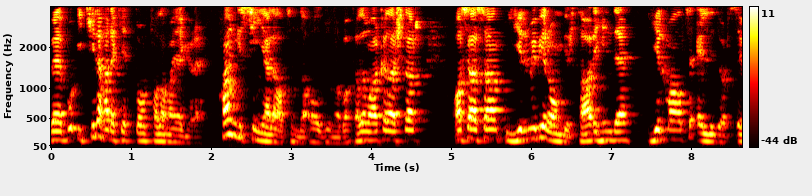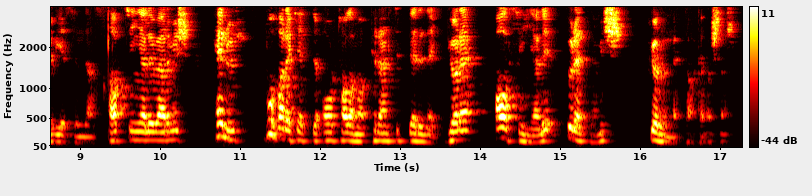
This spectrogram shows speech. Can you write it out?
ve bu ikili hareketli ortalamaya göre hangi sinyal altında olduğuna bakalım arkadaşlar. Aselsan 21.11 tarihinde 26.54 seviyesinden sat sinyali vermiş. Henüz bu hareketli ortalama prensiplerine göre al sinyali üretmemiş görünmekte arkadaşlar.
